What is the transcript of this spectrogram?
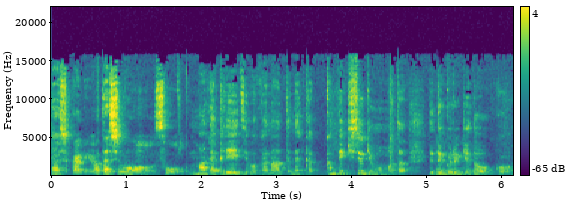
確かに私もそう。まだクリエイティブかなってなんか完璧主義もまた出てくるけど、こ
